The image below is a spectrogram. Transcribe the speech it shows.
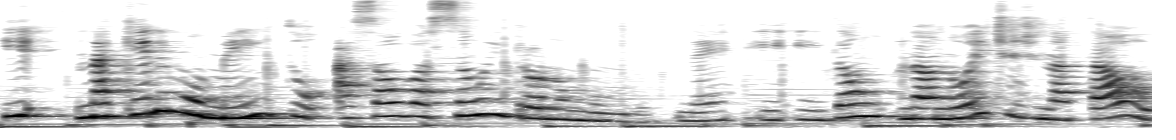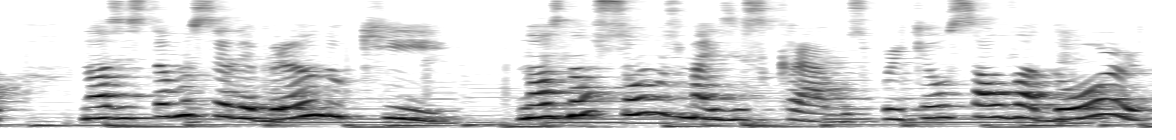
e naquele momento a salvação entrou no mundo, né? E, então, na noite de Natal, nós estamos celebrando que nós não somos mais escravos, porque o Salvador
